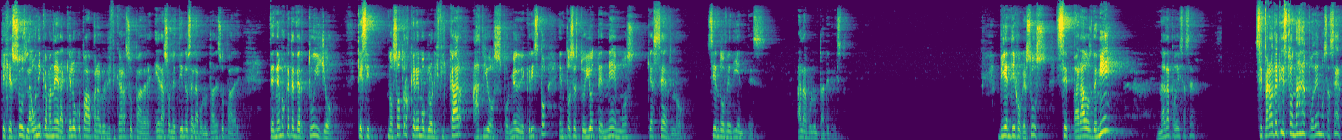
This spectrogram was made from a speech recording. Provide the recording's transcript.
que Jesús, la única manera que él ocupaba para glorificar a su Padre era sometiéndose a la voluntad de su Padre, tenemos que entender tú y yo que si nosotros queremos glorificar a Dios por medio de Cristo, entonces tú y yo tenemos que hacerlo siendo obedientes a la voluntad de Cristo. Bien dijo Jesús, separados de mí, nada podéis hacer. Separados de Cristo nada podemos hacer.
